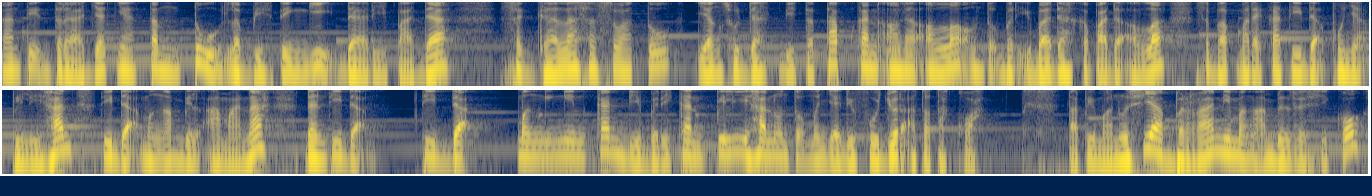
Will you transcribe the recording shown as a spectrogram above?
nanti derajatnya tentu lebih tinggi daripada segala sesuatu yang sudah ditetapkan oleh Allah untuk beribadah kepada Allah sebab mereka tidak punya pilihan, tidak mengambil amanah dan tidak tidak menginginkan diberikan pilihan untuk menjadi fujur atau takwa. Tapi manusia berani mengambil risiko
